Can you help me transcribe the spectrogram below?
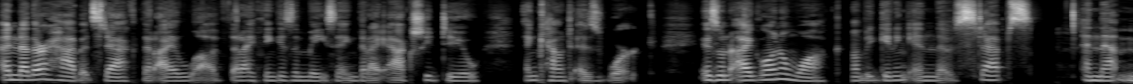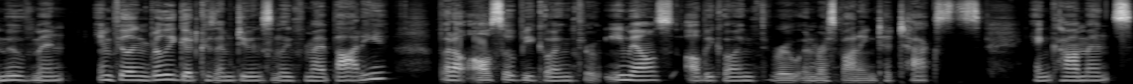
Another habit stack that I love, that I think is amazing, that I actually do and count as work, is when I go on a walk, I'll be getting in those steps and that movement and feeling really good because I'm doing something for my body, but I'll also be going through emails. I'll be going through and responding to texts and comments.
